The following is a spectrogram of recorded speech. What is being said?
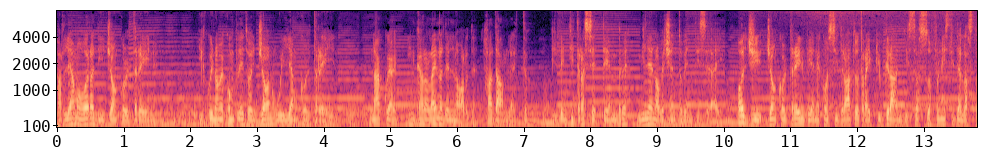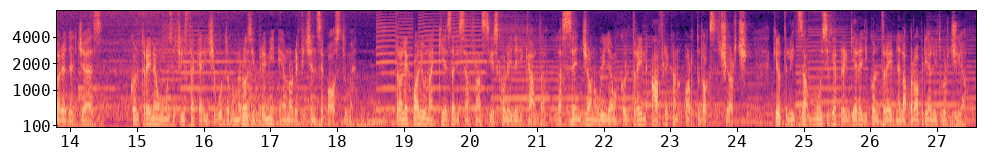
Parliamo ora di John Coltrane, il cui nome completo è John William Coltrane. Nacque in Carolina del Nord, ad Hamlet, il 23 settembre 1926. Oggi John Coltrane viene considerato tra i più grandi sassofonisti della storia del jazz. Coltrane è un musicista che ha ricevuto numerosi premi e onorificenze postume, tra le quali una chiesa di San Francisco le è dedicata, la St. John William Coltrane African Orthodox Church, che utilizza musiche e preghiere di Coltrane nella propria liturgia.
